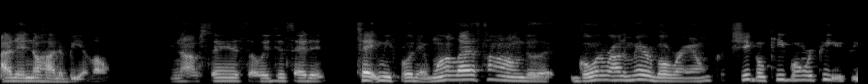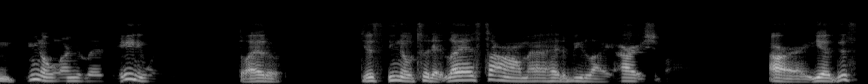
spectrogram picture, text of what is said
I didn't know how to be alone. You know what I'm saying? So it just had to take me for that one last time to going around the merry-go-round. Cause she gonna keep on repeating you, you know, learn your lesson anyway. So I had to just, you know, to that last time, I had to be like, all right, Siobhan, All right, yeah, just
